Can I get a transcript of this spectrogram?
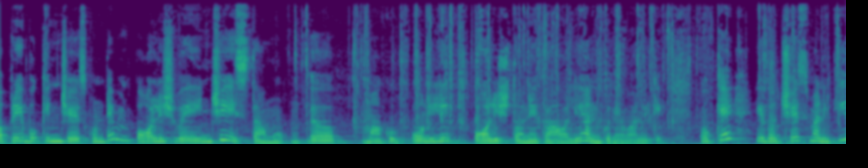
ప్రీ బుకింగ్ చేసుకుంటే పాలిష్ వేయించి ఇస్తాము. మాకు ఓన్లీ పాలిష్తోనే కావాలి అనుకునే వాళ్ళకి. ఓకే? ఇది వచ్చేసి మనకి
